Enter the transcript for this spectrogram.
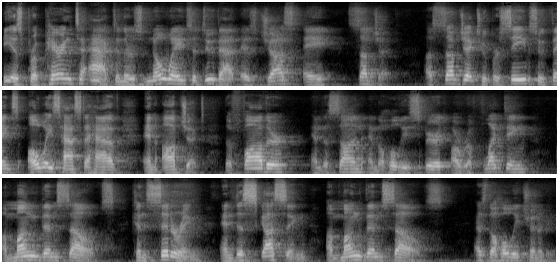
he is preparing to act, and there's no way to do that as just a subject. A subject who perceives, who thinks, always has to have an object. The Father and the Son and the Holy Spirit are reflecting among themselves, considering and discussing among themselves. as the Holy Trinity.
